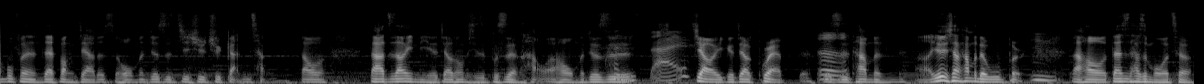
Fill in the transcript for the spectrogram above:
部分人在放假的时候，我们就是继续去赶场。到大家知道印尼的交通其实不是很好，然后我们就是叫一个叫 Grab 的，就是他们啊有点像他们的 Uber，嗯，然后但是它是摩托车。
